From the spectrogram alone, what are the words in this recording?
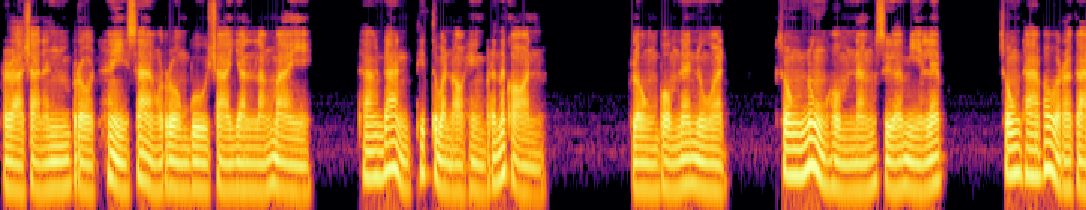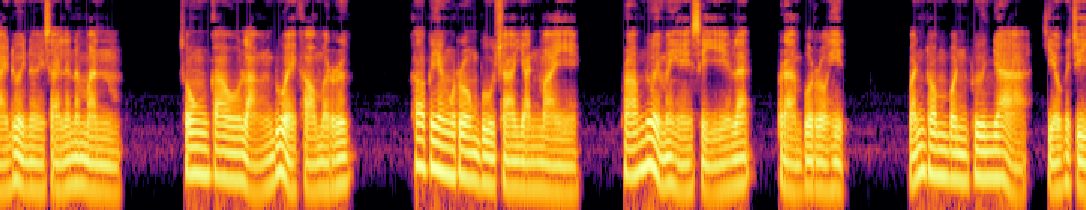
พระราชานั้นโปรดให้สร้างโรงบูชายันหลังใหม่ ทางด้านทิศตะวันออกแห่งพระนคร ปลงผมและหนวด ทรงนุ่งห่มหนังเสือมีเล็บ ทรงทาพระวรากายด้วยเนยใสและน้ำมัน ทรงเกาหลังด้วยเขามรึก เข้าไปยังโรงบูชายันใหม่ พร้อมด้วยมเหสีและปรามปุโรหิต บรรทมบนพื้นหญ้าเขียวกระจี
